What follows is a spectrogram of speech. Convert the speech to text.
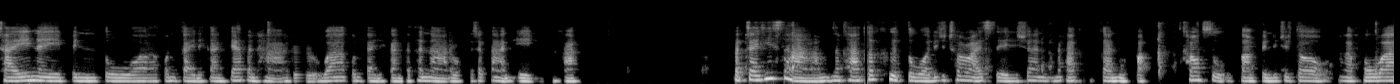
ใช้ในเป็นตัวกลไกในการแก้ปัญหา หรือว่ากลไกในการพัฒนาระบบราชการเองนะคะ ปัจจัยที่สามนะคะก็คือตัว digitalization นะคะการปรับเข้าสู่ความเป็นดิจิทัลนะคะเพราะว่า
